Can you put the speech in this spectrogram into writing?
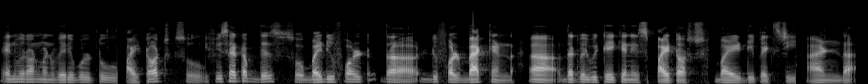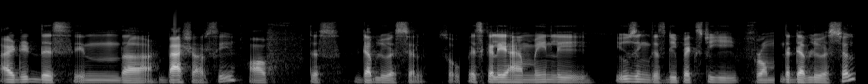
environment variable to PyTorch. So if you set up this, so by default, the default backend uh, that will be taken is PyTorch by DeepXDE. And I did this in the bash RC of this WSL. So basically I am mainly using this DeepXDE from the WSL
